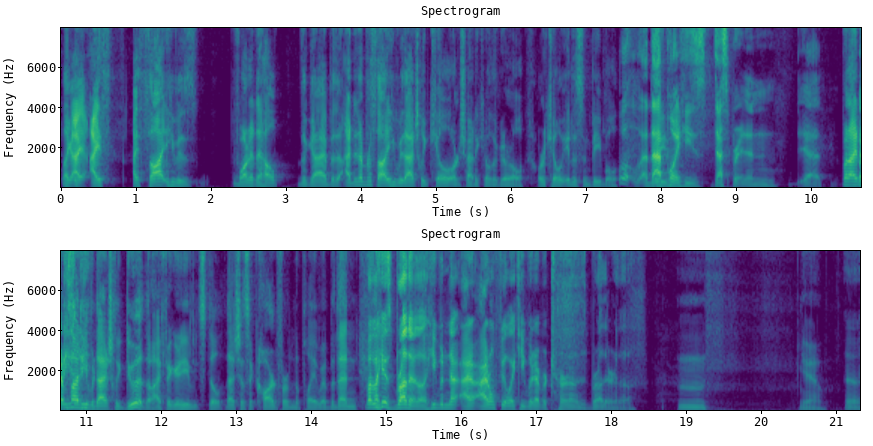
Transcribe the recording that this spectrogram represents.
Like I, I, I thought he was wanted to help the guy, but I never thought he would actually kill or try to kill the girl or kill innocent people. Well, at that he- point, he's desperate and yeah. but I but never thought he he- would actually do it though. I figured he would still. That's just a card for him to play with. But then, But like his brother though, he would. Ne- I I don't feel like he would ever turn on his brother though. mm, yeah. Yeah.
